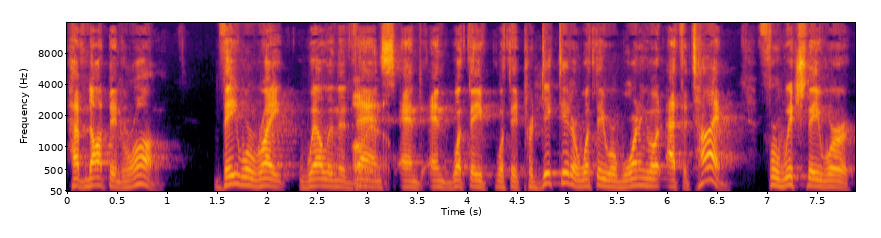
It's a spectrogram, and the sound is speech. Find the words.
have not been wrong. They were right well in advance oh, yeah. and and what they what they predicted or what they were warning about at the time, for which they were,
